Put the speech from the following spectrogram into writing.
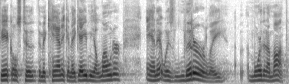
vehicles to the mechanic, and they gave me a loaner, and it was literally more than a month.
